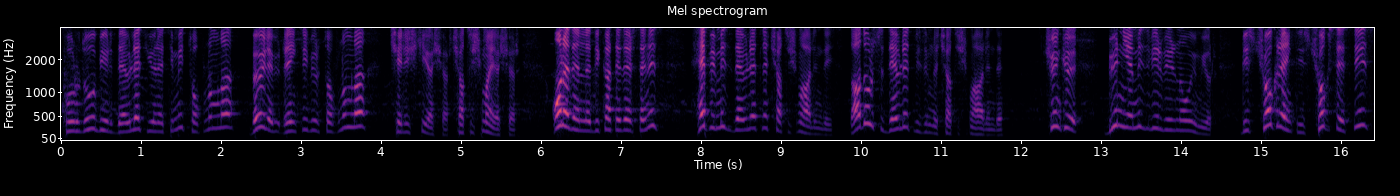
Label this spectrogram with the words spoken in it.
kurduğu bir devlet yönetimi toplumla böyle bir renkli bir toplumla çelişki yaşar, çatışma yaşar. O nedenle dikkat ederseniz hepimiz devletle çatışma halindeyiz. Daha doğrusu devlet bizimle çatışma halinde. Çünkü bünyemiz birbirine uymuyor. Biz çok renkliyiz, çok sesliyiz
